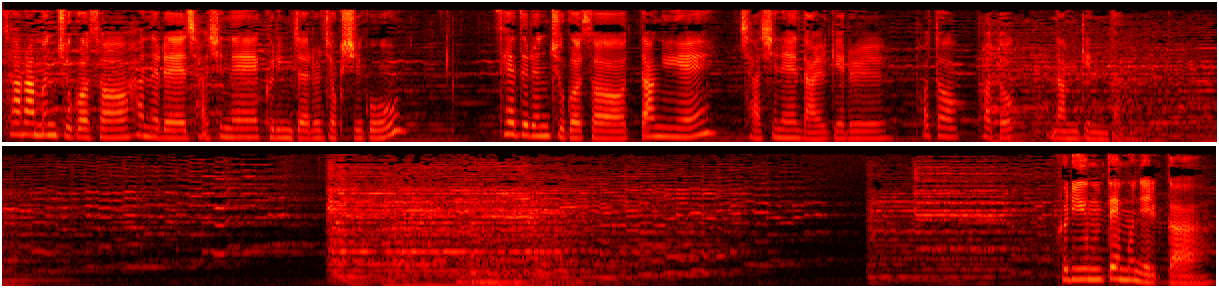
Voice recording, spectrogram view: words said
사람은 죽어서 하늘에 자신의 그림자를 적시고 새들은 죽어서 땅 위에 자신의 날개를 퍼덕퍼덕 남긴다. 그리움 때문일까?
